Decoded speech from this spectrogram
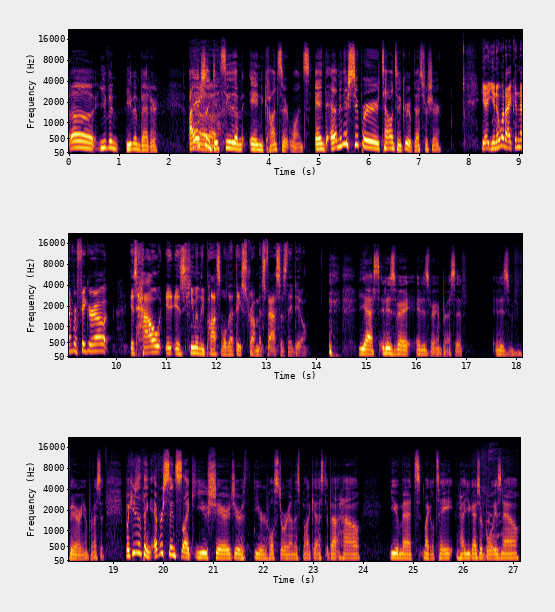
Oh, even even better. I actually did see them in concert once, and I mean they're super talented group. That's for sure. Yeah, you know what I could never figure out is how it is humanly possible that they strum as fast as they do. Yes, it is very it is very impressive. It is very impressive. But here's the thing, ever since like you shared your your whole story on this podcast about how you met Michael Tait and how you guys are boys now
